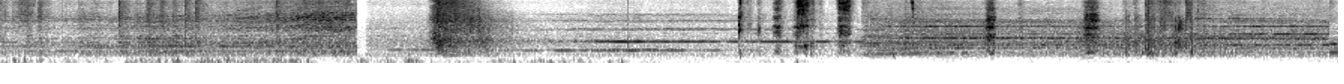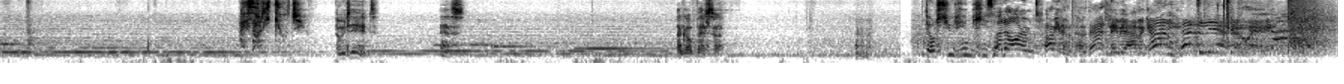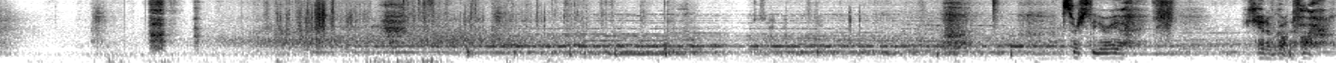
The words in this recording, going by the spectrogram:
Oh, he did? Yes. I got better. Don't shoot him. He's unarmed. Oh, you don't know that? Maybe I have a gun. That's in the air. Do it! Search the area. Can't have gotten far.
